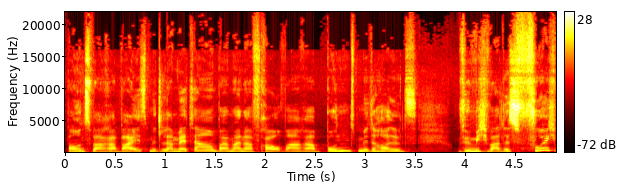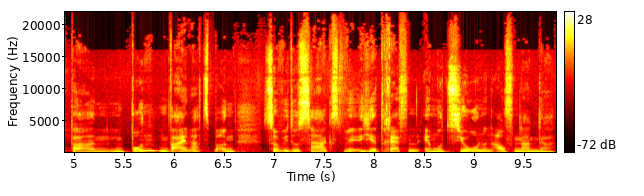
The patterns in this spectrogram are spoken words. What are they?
Bei uns war er weiß mit Lametta und bei meiner Frau war er bunt mit Holz. Für mich war das furchtbar, einen bunten Weihnachtsbaum. Und so wie du sagst, hier treffen Emotionen aufeinander.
